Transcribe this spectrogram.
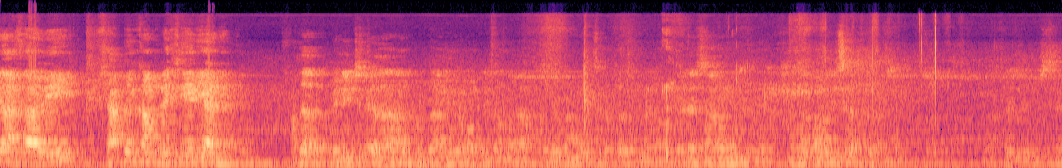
కాదు సార్ అది షాపింగ్ కాంప్లెక్స్ ఏరియా అది మీరు ఇచ్చారు కదా ఇప్పుడు దాని మీద పంపిస్తాం మరి అప్పుడు వేరే సార్ చూపిస్తే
